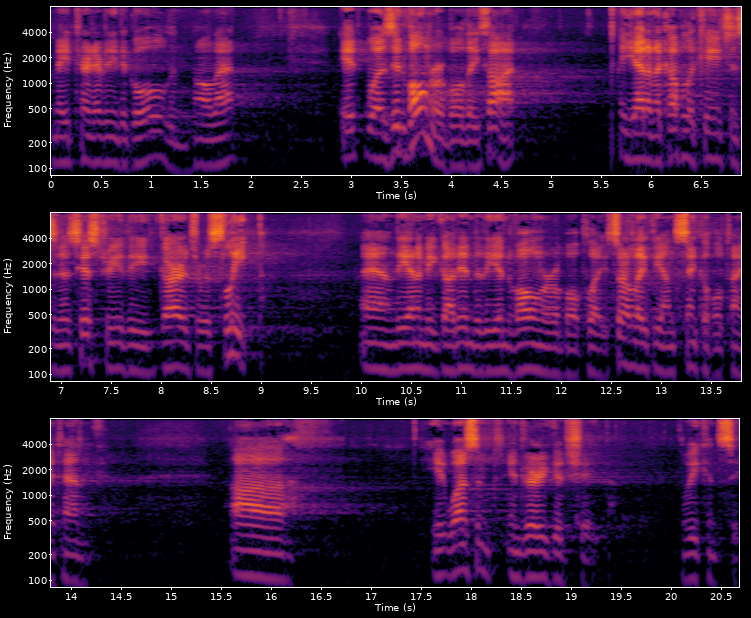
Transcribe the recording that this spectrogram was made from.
made turn everything to gold and all that. It was invulnerable, they thought. Yet on a couple of occasions in its history, the guards were asleep, and the enemy got into the invulnerable place, sort of like the unsinkable Titanic uh, it wasn't in very good shape, we can see.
